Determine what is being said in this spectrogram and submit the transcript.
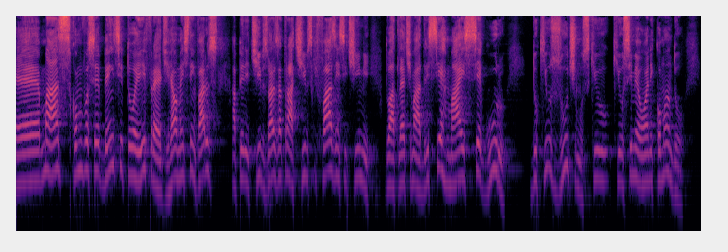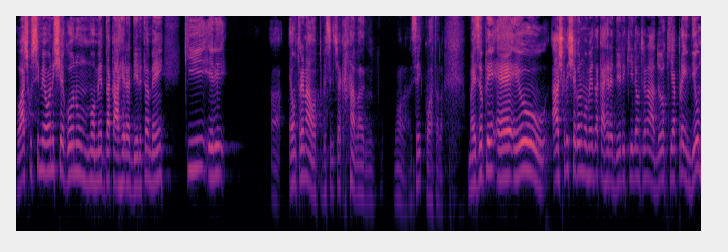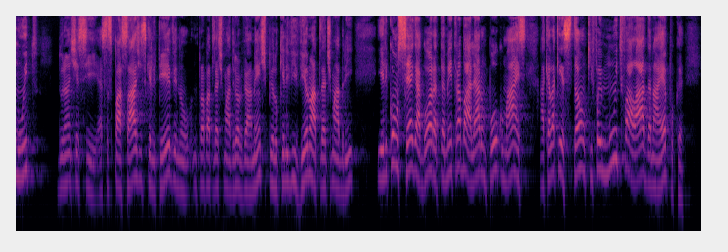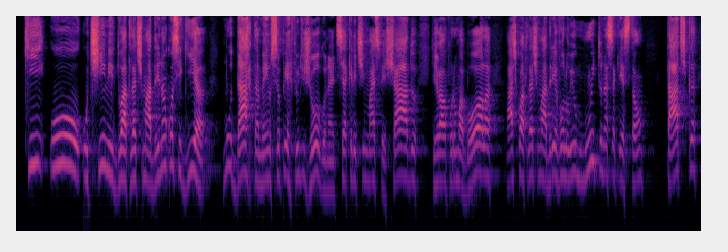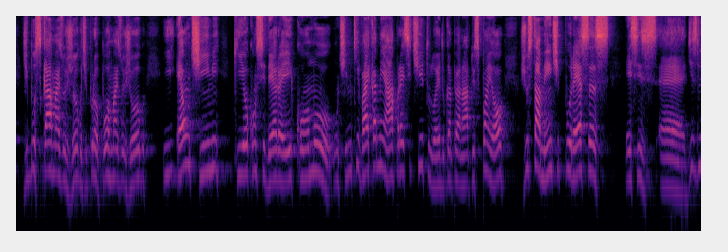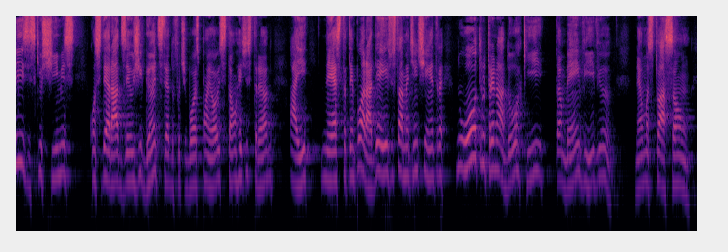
É, mas, como você bem citou aí, Fred, realmente tem vários aperitivos, vários atrativos que fazem esse time do Atlético Madrid ser mais seguro do que os últimos que o, que o Simeone comandou. Eu acho que o Simeone chegou num momento da carreira dele também que ele. Ah, é um treinador, pensei que tinha acabado. Vamos lá, aí corta lá. Mas eu, é, eu acho que ele chegou no momento da carreira dele que ele é um treinador que aprendeu muito durante esse, essas passagens que ele teve no, no próprio Atlético Madrid, obviamente, pelo que ele viveu no Atlético Madrid e ele consegue agora também trabalhar um pouco mais aquela questão que foi muito falada na época, que o, o time do Atlético Madrid não conseguia mudar também o seu perfil de jogo, né? De ser aquele time mais fechado, que jogava por uma bola. Acho que o Atlético Madrid evoluiu muito nessa questão tática, de buscar mais o jogo, de propor mais o jogo. E é um time que eu considero aí como um time que vai caminhar para esse título aí do campeonato espanhol, justamente por essas, esses é, deslizes que os times considerados aí os gigantes né, do futebol espanhol estão registrando aí nesta temporada. E aí justamente a gente entra no outro treinador que também vive né, uma situação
